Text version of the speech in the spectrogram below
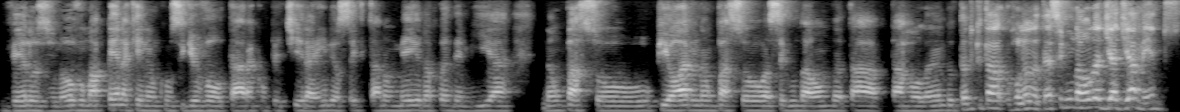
vê-los de novo. Uma pena quem não conseguiu voltar a competir ainda. Eu sei que está no meio da pandemia, não passou o pior, não passou a segunda onda, tá, tá rolando. Tanto que tá rolando até a segunda onda de adiamentos.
